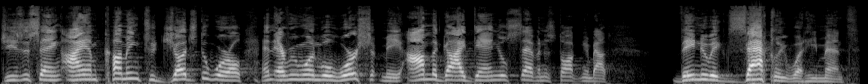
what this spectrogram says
Jesus saying, I am coming to judge the world and everyone will worship me. I'm the guy Daniel 7 is talking about. They knew exactly what he meant.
